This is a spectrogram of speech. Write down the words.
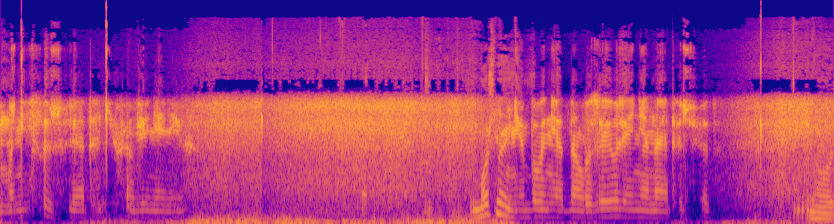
мы не слышали о таких обвинениях. Можно... Не было ни одного заявления на этот счет. Ну,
